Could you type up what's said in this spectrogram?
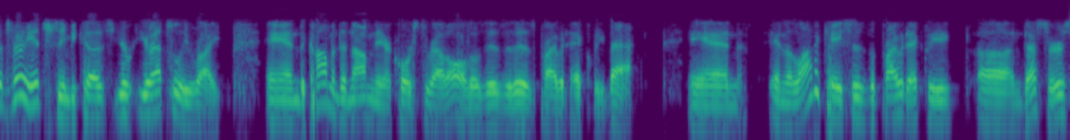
it's very interesting because you're you're absolutely right, and the common denominator, of course, throughout all of those is it is private equity backed, and in a lot of cases, the private equity uh, investors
